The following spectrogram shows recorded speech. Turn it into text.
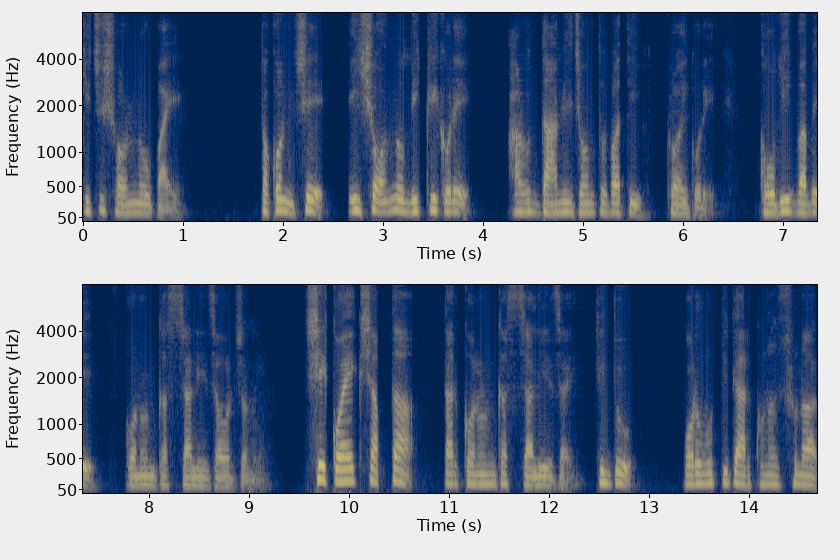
কিছু স্বর্ণও পায়। তখন সে এই স্বর্ণ বিক্রি করে আরও দামি যন্ত্রপাতি ক্রয় করে গভীরভাবে খনন কাজ চালিয়ে যাওয়ার জন্য। সে কয়েক সপ্তাহ তার খনন কাজ চালিয়ে যায়, কিন্তু পরবর্তীতে আর কোনো সোনার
